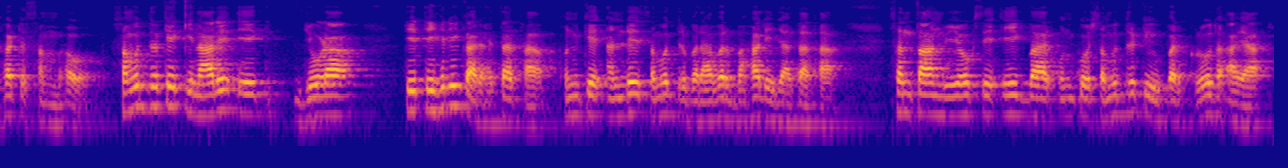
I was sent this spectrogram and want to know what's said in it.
घट संभव। समुद्र के किनारे एक जोड़ा टिटिहरी का रहता था। उनके अंडे समुद्र बराबर बहा ले जाता था। संतान वियोग से एक बार उनको समुद्र के ऊपर क्रोध आया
